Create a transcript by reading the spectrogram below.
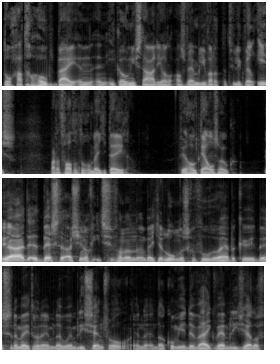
toch had gehoopt bij een, een iconisch stadion als Wembley, wat het natuurlijk wel is. Maar dat valt er toch een beetje tegen. Veel hotels ook. Ja, het beste als je nog iets van een, een beetje Londens gevoel wil hebben, kun je het beste de metro nemen naar Wembley Central. En, en dan kom je in de wijk Wembley zelf.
